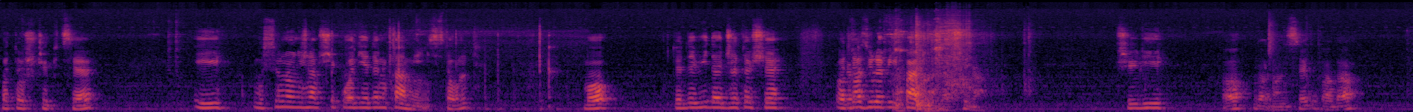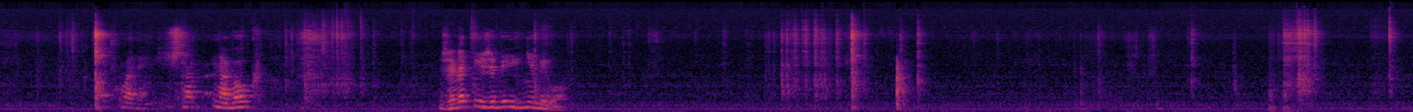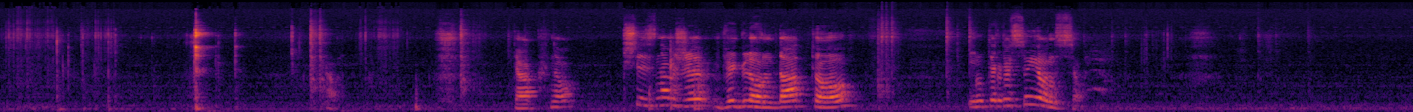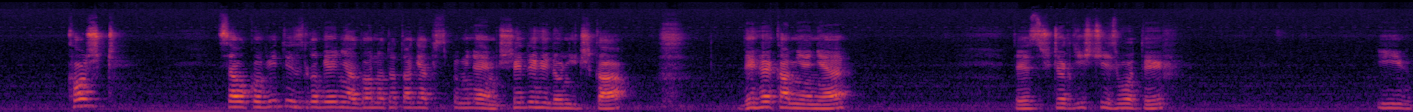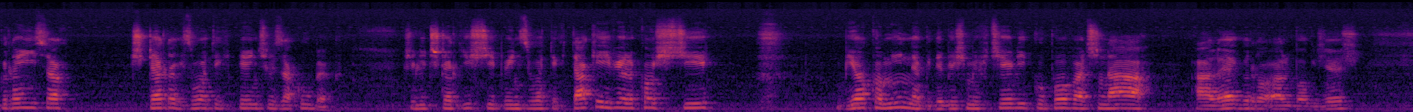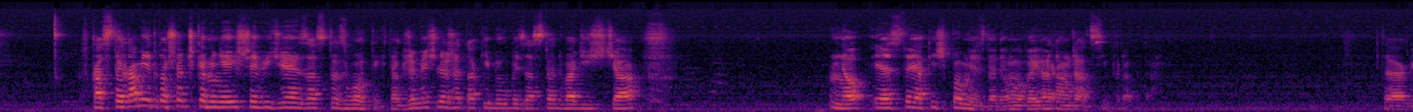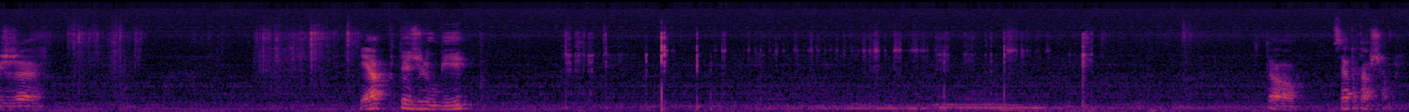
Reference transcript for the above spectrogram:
Oto szczypce i usunąć na przykład jeden kamień stąd, bo wtedy widać, że to się od razu lepiej palić zaczyna. Czyli, o, gorące, uwaga. Odkładam gdzieś tam na bok, że lepiej, żeby ich nie było. Tak, no, przyznam, że wygląda to interesująco. koszt całkowity zrobienia go, no to tak jak wspominałem, trzy dychy doniczka, dychę kamienie, to jest 40 zł i w granicach 4 zł 5 za kubek, czyli 45 zł. Takiej wielkości biokominek, gdybyśmy chcieli kupować na Allegro albo gdzieś, w Castoramie troszeczkę mniejsze widziałem za 100 zł, także myślę, że taki byłby za 120. No, jest to jakiś pomysł do domowej aranżacji, prawda? Także jak ktoś lubi, Все, прошу.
